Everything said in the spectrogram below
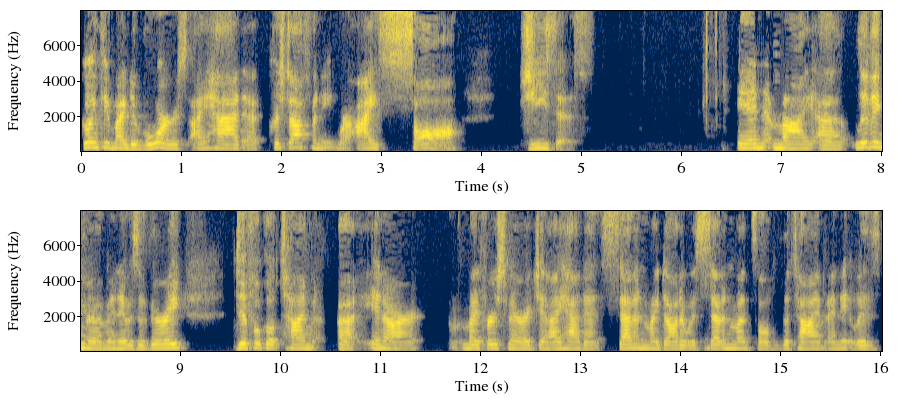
going through my divorce, I had a Christophany where I saw Jesus in my uh, living room, and it was a very difficult time uh, in our my first marriage and I had a seven, my daughter was seven months old at the time. And it was,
